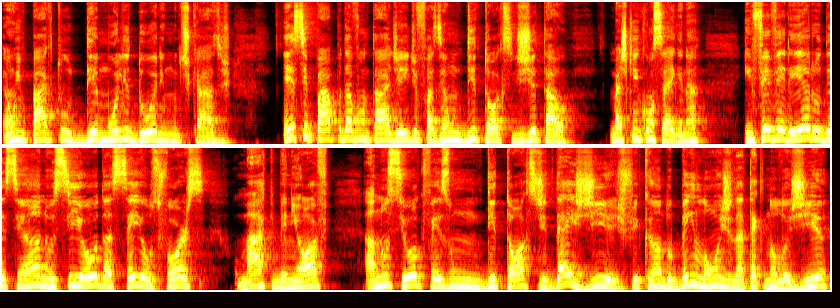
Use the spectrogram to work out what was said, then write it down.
É um impacto demolidor em muitos casos. Esse papo dá vontade aí de fazer um detox digital. Mas quem consegue, né? Em fevereiro desse ano, o CEO da Salesforce, o Mark Benioff, anunciou que fez um detox de 10 dias, ficando bem longe da tecnologia,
